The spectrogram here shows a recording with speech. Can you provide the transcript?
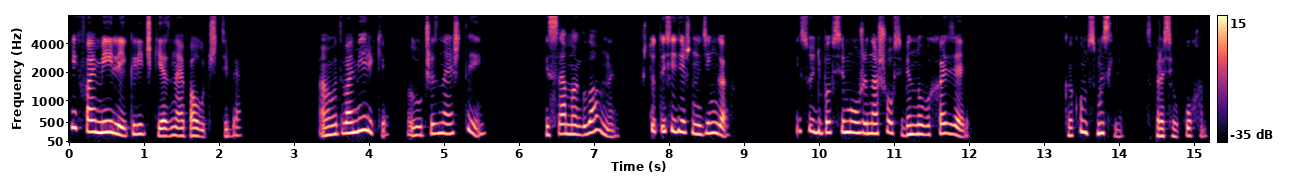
Их фамилии и клички я знаю получше тебя. А вот в Америке лучше знаешь ты. И самое главное, что ты сидишь на деньгах. И, судя по всему, уже нашел себе новых хозяев. В каком смысле? Спросил Кухан.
